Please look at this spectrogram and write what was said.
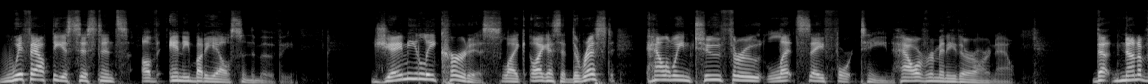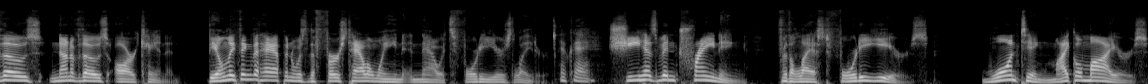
without the assistance of anybody else in the movie. Jamie Lee Curtis, like like I said, the rest Halloween two through let's say fourteen, however many there are now. That none of those none of those are canon. The only thing that happened was the first Halloween, and now it's forty years later. Okay. She has been training for the last 40 years, wanting Michael Myers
